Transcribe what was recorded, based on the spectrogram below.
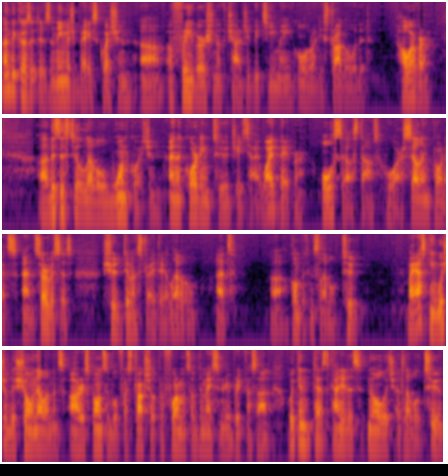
And because it is an image-based question, uh, a free version of ChatGPT may already struggle with it. However, uh, this is still level one question, and according to JCI white paper, all sales staffs who are selling products and services should demonstrate their level at uh, competence level two. By asking which of the shown elements are responsible for structural performance of the masonry brick facade, we can test candidates' knowledge at level 2,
